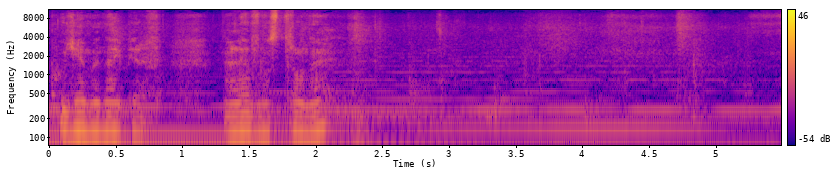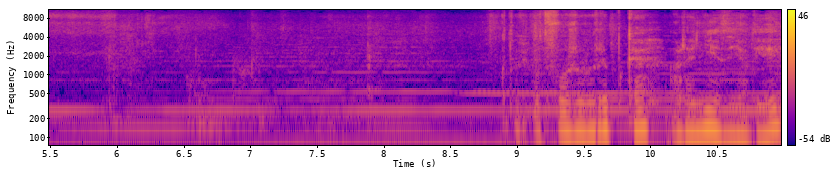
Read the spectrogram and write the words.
Pójdziemy najpierw na lewą stronę. Ktoś otworzył rybkę, ale nie zjadł jej.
